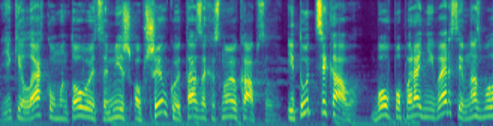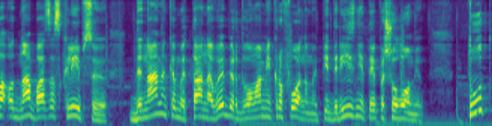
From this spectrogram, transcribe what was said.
які легко вмонтовуються між обшивкою та захисною капсулою. І тут цікаво, бо в попередній версії в нас була одна база з кліпсою, динаміками та на вибір двома мікрофонами під різні типи шоломів. Тут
